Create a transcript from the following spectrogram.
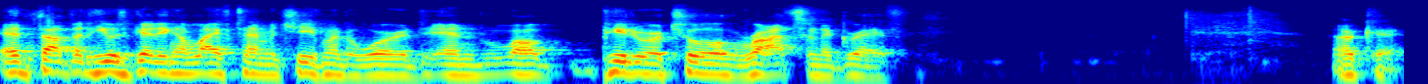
and thought that he was getting a lifetime achievement award, and well, Peter O'Toole rots in a grave. Okay,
